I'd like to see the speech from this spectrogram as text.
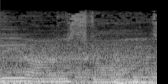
the scars. Our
